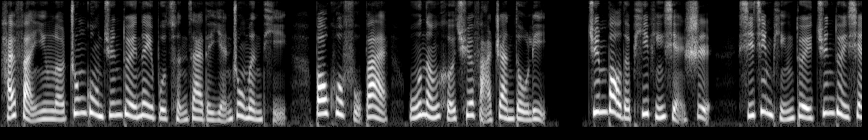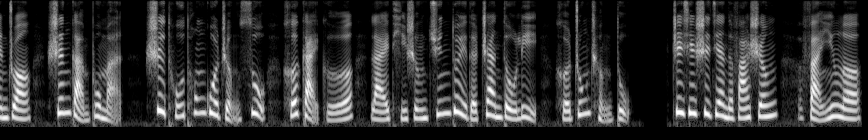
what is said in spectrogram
还反映了中共军队内部存在的严重问题，包括腐败、无能和缺乏战斗力。军报的批评显示，习近平对军队现状深感不满，试图通过整肃和改革来提升军队的战斗力和忠诚度。这些事件的发生，反映了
